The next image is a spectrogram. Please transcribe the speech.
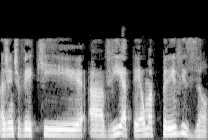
a gente vê que havia até uma previsão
